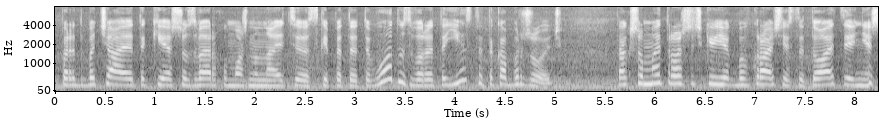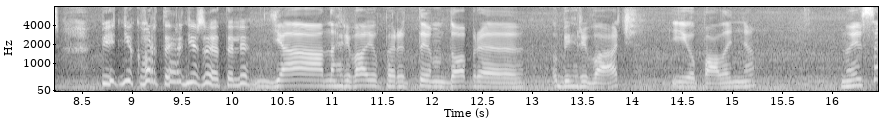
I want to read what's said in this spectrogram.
передбачає таке, що зверху можна навіть е, скипятити воду, зварити їсти, така буржуєчка. Так що ми трошечки якби в кращій ситуації, ніж бідні квартирні жителі. Я нагріваю перед тим добре обігрівач і опалення. Ну і все.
